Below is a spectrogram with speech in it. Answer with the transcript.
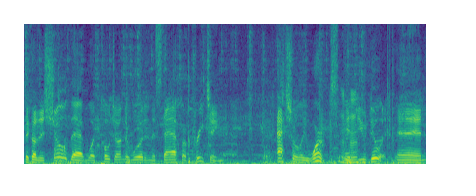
because it showed that what Coach Underwood and the staff are preaching actually works if you do it. And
